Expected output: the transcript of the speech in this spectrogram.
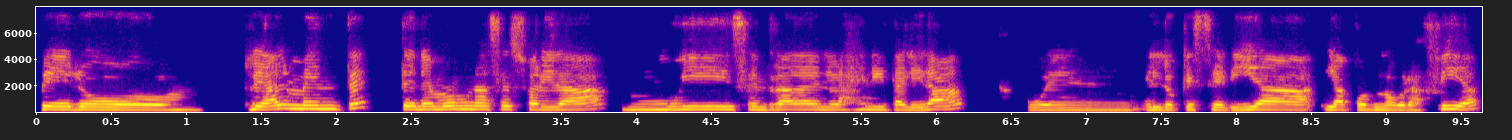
Pero realmente tenemos una sexualidad muy centrada en la genitalidad en, lo que sería la pornografía,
